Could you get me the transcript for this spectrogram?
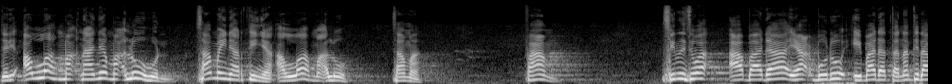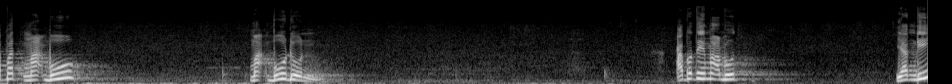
Jadi Allah maknanya makluhun. Sama ini artinya. Allah makluh. Sama. Paham Sini coba. Abada ya budu ibadatan. Nanti dapat makbu makbudun. Apa itu makbud? Yang di?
